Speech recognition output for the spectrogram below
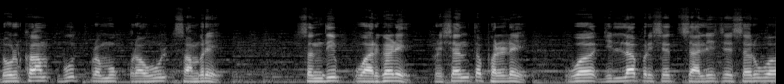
डोलखाम बूथ प्रमुख राहुल सांबरे संदीप वारघडे प्रशांत फरडे व जिल्हा परिषद शाळेचे सर्व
